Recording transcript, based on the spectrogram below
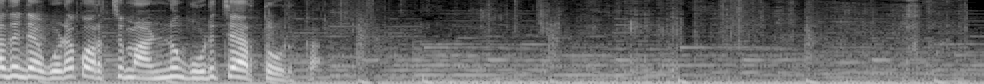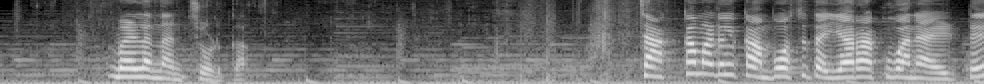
അതിന്റെ കൂടെ കുറച്ച് മണ്ണും കൂടി ചേർത്ത് കൊടുക്കാം. വെള്ളം നനച്ചു കൊടുക്കാം. ചക്കമടൽ കമ്പോസ്റ്റ് തയ്യാറാക്കുവാനായിട്ട്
